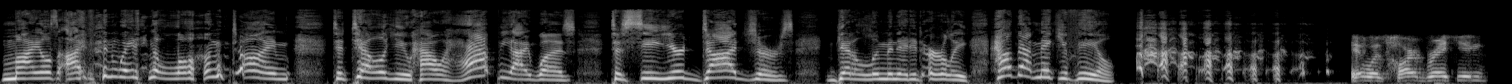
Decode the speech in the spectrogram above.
Miles, I've been waiting a long time to tell you how happy I was to see your Dodgers get eliminated early. How'd that make you feel? it was heartbreaking,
